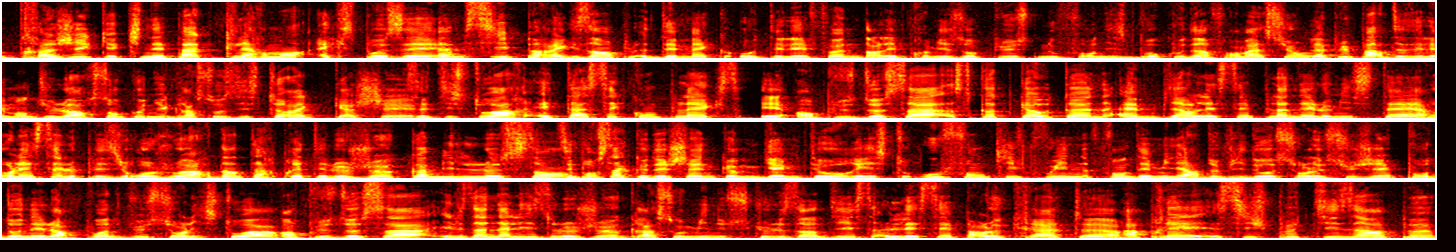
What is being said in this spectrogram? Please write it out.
tragique qui n'est pas clairement exposé. Même si par exemple des mecs au téléphone dans les premiers opus nous fournissent beaucoup d'informations, la plupart des éléments du lore sont connus grâce aux easter eggs cachés. Cette histoire est assez complexe et en plus de ça, Scott Cawthon aime bien laisser planer le mystère pour laisser le plaisir aux joueurs d'interpréter le jeu comme il le sent. C'est pour ça que des chaînes comme Game Theorist ou Funky Fwin font des milliards de vidéos sur le sujet pour donner leur point de vue sur l'histoire. En plus de ça, ils analysent le jeu grâce aux minuscules indices laissés par le créateur. Après, si je peux teaser un peu,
